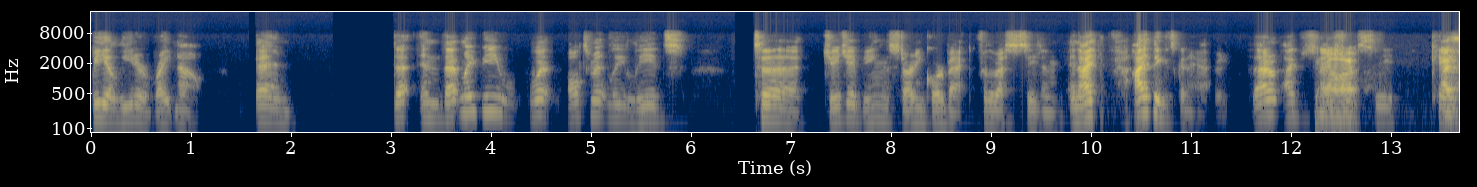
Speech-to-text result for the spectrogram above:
be a leader right now. And that and that might be what ultimately leads to JJ being the starting quarterback for the rest of the season. And I I think it's going to happen. I don't. I just, no, I, see. I,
